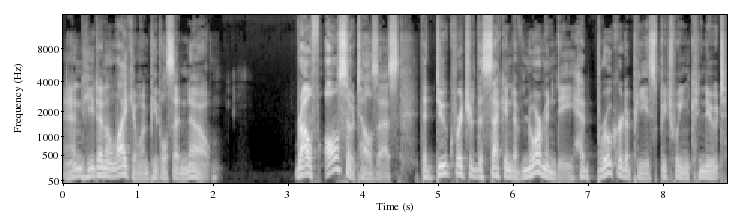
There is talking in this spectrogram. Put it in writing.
and he didn't like it when people said no. Ralph also tells us that Duke Richard II of Normandy had brokered a peace between Canute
